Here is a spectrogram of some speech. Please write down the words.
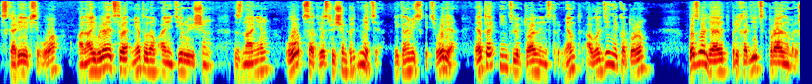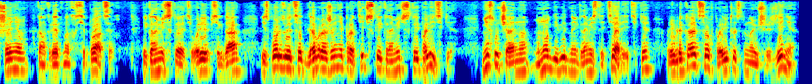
Скорее всего, она является методом, ориентирующим знанием о соответствующем предмете. Экономическая теория – это интеллектуальный инструмент, овладение которым позволяет приходить к правильным решениям в конкретных ситуациях. Экономическая теория всегда используется для выражения практической экономической политики. Не случайно многие видные экономисты-теоретики привлекаются в правительственные учреждения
